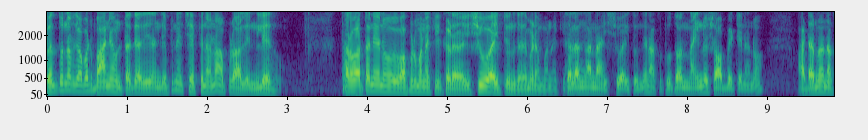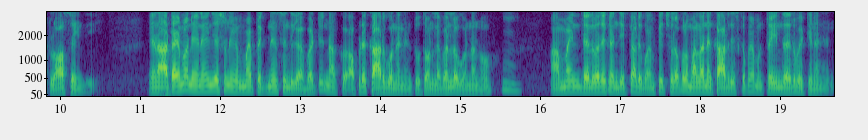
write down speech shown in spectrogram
వెళ్తున్నారు కాబట్టి బాగానే ఉంటుంది అది అని చెప్పి నేను చెప్పినాను అప్పుడు వాళ్ళు వినలేదు. తర్వాత నేను అప్పుడు మనకి ఇక్కడ ఇష్యూ అవుతుంది కదా మేడం మనకి. తెలంగాణ ఇష్యూ అవుతుంది నాకు టూ థౌసండ్ నైన్లో షాప్ పెట్టినాను. ఆ టైంలో నాకు లాస్ అయింది. నేను ఆ టైంలో నేను ఏం చేశాను ఈ అమ్మాయి ప్రెగ్నెన్సీ ఉంది కాబట్టి నాకు అప్పుడే కార్ కొన్నాను నేను టూ థౌసండ్ లెవెన్లో కొన్నాను. ఆ అమ్మాయిని డెలివరీకి అని చెప్పి అక్కడికి పంపించే లోపల మళ్ళీ నేను కార్ తీసుకుపోయి ఆమె ట్రైన్ దగ్గర పెట్టినా నేను.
